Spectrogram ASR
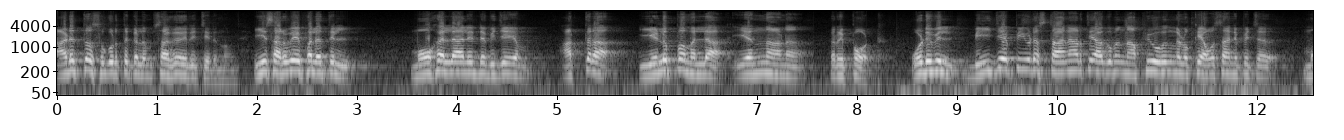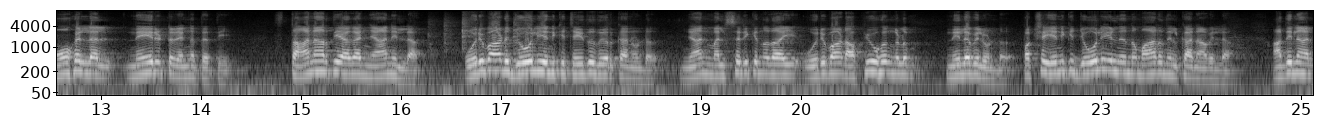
അടുത്ത സുഹൃത്തുക്കളും സഹകരിച്ചിരുന്നു. ഈ സർവേ ഫലത്തിൽ മോഹൻലാലിന്റെ വിജയം അത്ര എളുപ്പമല്ല എന്നാണ് റിപ്പോർട്ട്. ഒടുവിൽ ബി ജെ പിയുടെ സ്ഥാനാർത്ഥിയാകുമെന്ന അഭ്യൂഹങ്ങളൊക്കെ അവസാനിപ്പിച്ച് മോഹൻലാൽ നേരിട്ട് രംഗത്തെത്തി. സ്ഥാനാർത്ഥിയാകാൻ ഞാനില്ല. ഒരുപാട് ജോലി എനിക്ക് ചെയ്തു തീർക്കാനുണ്ട്. ഞാൻ മത്സരിക്കുന്നതായി ഒരുപാട് അഭ്യൂഹങ്ങളും നിലവിലുണ്ട്. പക്ഷേ എനിക്ക് ജോലിയിൽ നിന്ന് മാറി നിൽക്കാനാവില്ല. അതിനാൽ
